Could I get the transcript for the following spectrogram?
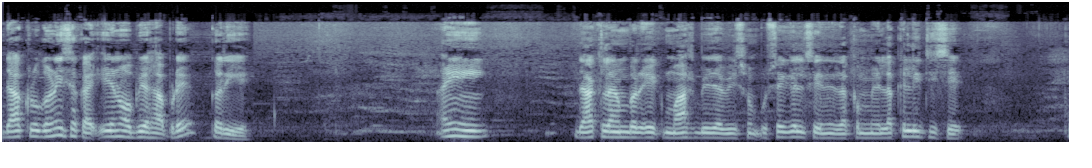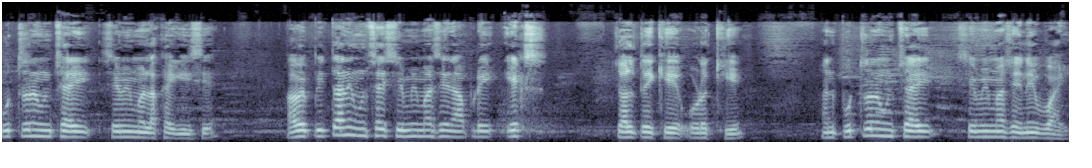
દાખલો ગણી શકાય, એનો અભ્યાસ આપણે કરીએ. અહીં દાખલા નંબર એક, માર્ચ બે હજાર વીસમાં પૂછાઈ ગયેલ છે એની રકમ મેં લખી લીધી છે. પુત્રની ઊંચાઈ સેમીમાં લખાઈ ગઈ છે. હવે પિતાની ઊંચાઈ સેમીમાં છે એને આપણે એક્સ ચલ તરીકે ઓળખીએ. અને પુત્રની ઊંચાઈ સેમીમાં છે એને વાય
